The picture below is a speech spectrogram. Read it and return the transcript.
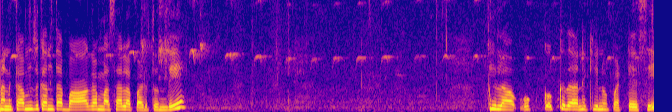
మన కంజుకంతా బాగా మసాలా పడుతుంది. ఇలా ఒక్కొక్క దానికి నువ్వు పట్టేసి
